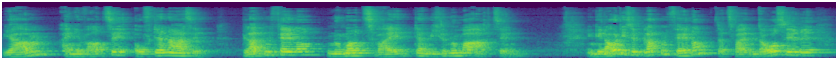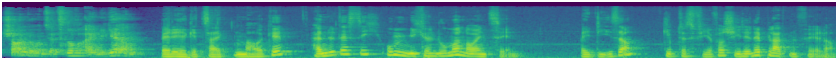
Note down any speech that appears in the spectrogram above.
Wir haben eine Warze auf der Nase. Plattenfehler Nummer 2 der Michel Nummer 18. In genau diese Plattenfehler der zweiten Dauerserie schauen wir uns jetzt noch einige an. Bei der gezeigten Marke handelt es sich um Michel Nummer 19. Bei dieser gibt es vier verschiedene Plattenfehler.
